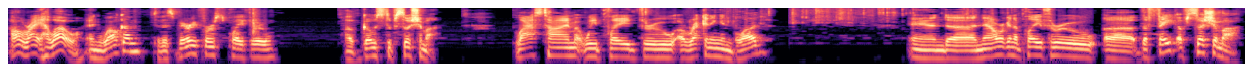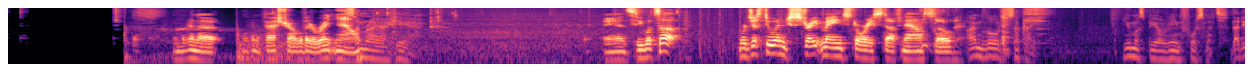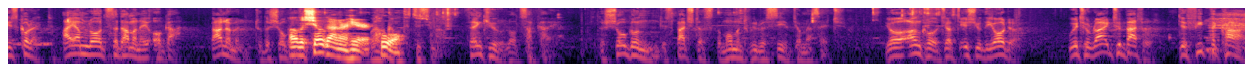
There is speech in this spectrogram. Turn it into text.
All right, hello, and welcome to this very first playthrough of Ghost of Tsushima. Last time we played through A Reckoning in Blood, and uh, now we're going to play through uh, The Fate of Tsushima. And we're gonna we're gonna fast travel there right now Samurai are here. and see what's up. We're just doing straight main story stuff now, so I'm Lord Sakai. You must be our reinforcements. That is correct. I am Lord Sadamane Oga, bannerman to the Shogun. oh, the Shogun are here. Welcome Cool. Thank you, Lord Sakai. The Shogun dispatched us the moment we received your message. Your uncle just issued the order. We're to ride to battle, defeat the Khan,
